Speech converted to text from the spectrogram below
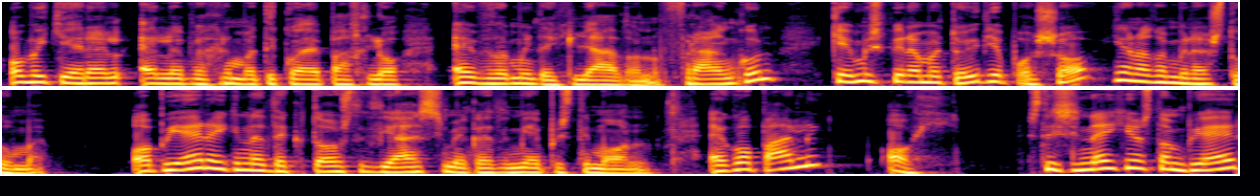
Ο Μπεκερέλ έλαβε χρηματικό έπαθλο 70.000 φράγκων και εμείς πήραμε το ίδιο ποσό για να το μοιραστούμε. Ο Πιέρ έγινε δεκτός στη διάσημη Ακαδημία Επιστημών. Εγώ πάλι, όχι. Στη συνέχεια, στον Πιέρ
